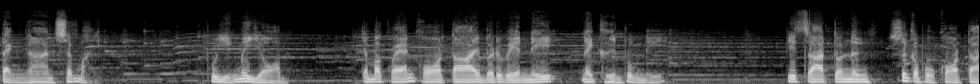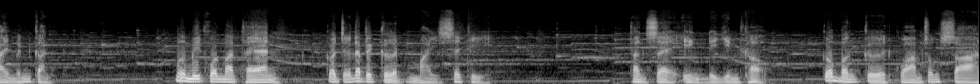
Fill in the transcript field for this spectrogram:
แต่งงานสมัย ผู้หญิงไม่ยอม จะมาแขวนคอตายบริเวณนี้ในคืนพรุ่งนี้ปีศาจตนหนึ่งซึ่งก็ผูกคอตายเหมือนกัน เมื่อมีคนมาแทนก็จะได้ไปเกิดใหม่เสียทีท่านแซ่อิงได้ยินเข้า ก็บังเกิดความสงสาร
